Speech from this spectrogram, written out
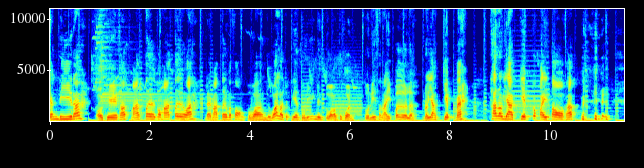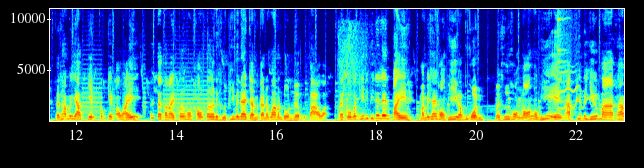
ยังดีนะ โอเคครับมาสเตอร์ก็มาสเตอร์วะได้มาสเตอร์มาสองตัว หรือว่าเราจะเปลี่ยนตัวนี้อีกหนึ่งตัวครับทุกคนตัวนี้สไนเปอร์เลยเราอยากเก็บไหมถ้าเราอยากเก็บก็ไปต่อครับ แต่ถ้าไม่อยากเก็บก็เก็บเอาไว้ แต่สไนเปอร์ของเคาน์เตอร์นี่คือพี่ไม่แน่ใจเหมือนกันนะว่ามันโดนเนิร์ฟหรือเปล่าอะ แต่ตัวเมื่อกี้ที่พี่ได้เล่นไป มันไม่ใช่ของพี่ครับทุกคน มันคือของน้องของพี่เองครับ พี่ไปยืมมาครับ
